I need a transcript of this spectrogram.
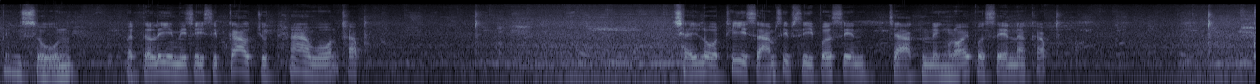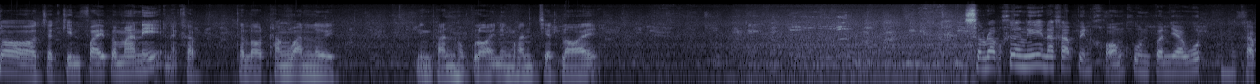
เป็นศูนย์แบตเตอรี่มี 49.5 โวลต์ครับ ใช้โหลดที่ 34%จาก 100%นะครับ ก็จะกินไฟประมาณนี้นะครับ ตลอดทั้งวันเลย 1,600 1,700 สำหรับเครื่องนี้นะครับเป็นของคุณปัญญาวุฒินะครับ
